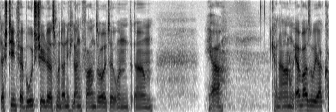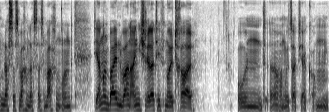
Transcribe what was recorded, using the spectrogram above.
da stehen Verbotsschilder, dass man da nicht langfahren sollte und ähm, ja, keine Ahnung. Er war so, ja, komm, lass das machen, lass das machen und die anderen beiden waren eigentlich relativ neutral und äh, haben gesagt, ja, komm,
